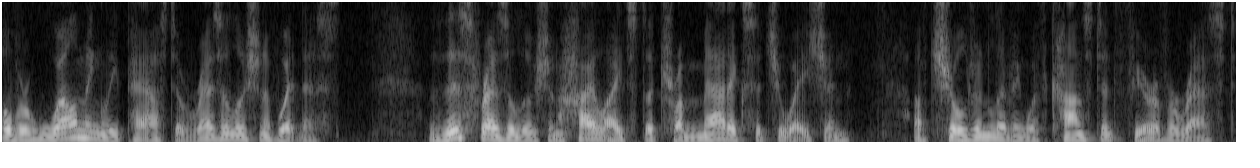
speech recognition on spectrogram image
overwhelmingly passed a resolution of witness. This resolution highlights the traumatic situation of children living with constant fear of arrest,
